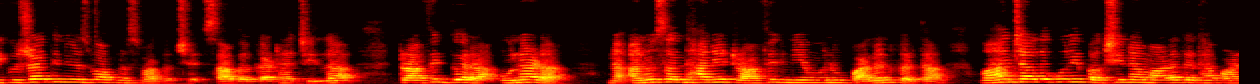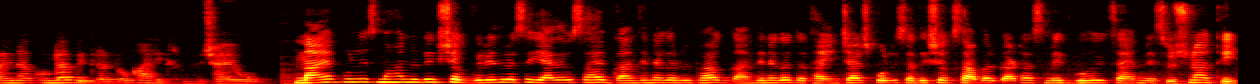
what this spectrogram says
ગુજરાતી ન્યૂઝમાં આપનું સ્વાગત છે. સાબરકાંઠા જિલ્લા ટ્રાફિક દ્વારા ઉનાળાના અનુસંધાને ટ્રાફિક નિયમોનું પાલન કરતા વાહન ચાલકોને પક્ષીના માળા તથા પાણીના કુંડા વિતરણનો કાર્યક્રમ યોજાયો. નાયબ પોલીસ મહાનિરીક્ષક વિરેન્દ્રસિંહ યાદવ સાહેબ, ગાંધીનગર વિભાગ, ગાંધીનગર તથા ઇન્ચાર્જ પોલીસ અધિક્ષક સાબરકાંઠા સ્મિત ગોહિલ સાહેબની સૂચનાથી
